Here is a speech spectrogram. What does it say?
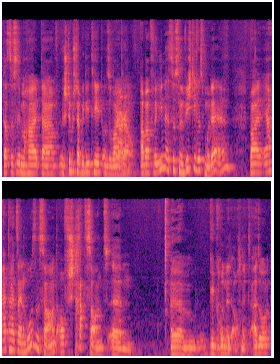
Das ist eben halt da Stimmstabilität und so weiter. Ja, genau. Aber für ihn ist es ein wichtiges Modell, weil er hat halt seinen Hosensound auf Strat-Sound ähm, ähm, gegründet auch mit. Also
